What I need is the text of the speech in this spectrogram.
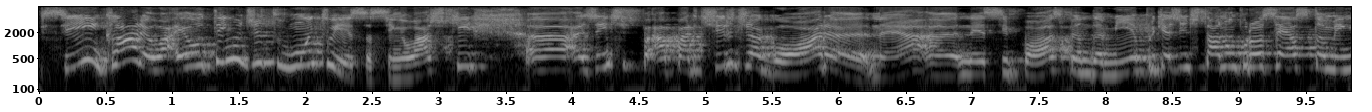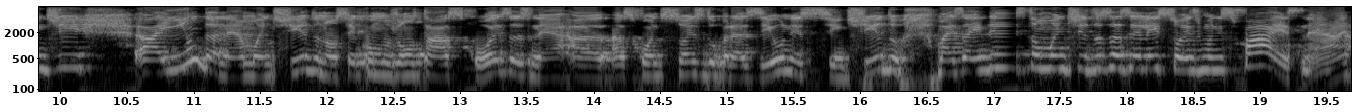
Sim, claro, eu, eu tenho dito muito isso, assim, eu acho que uh, a gente, a partir de agora, né, uh, nesse pós-pandemia, porque a gente está num processo também de, ainda, né, mantido, não sei como vão estar as coisas, né, a, as condições do Brasil nesse sentido, mas ainda estão mantidas as eleições municipais, né,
